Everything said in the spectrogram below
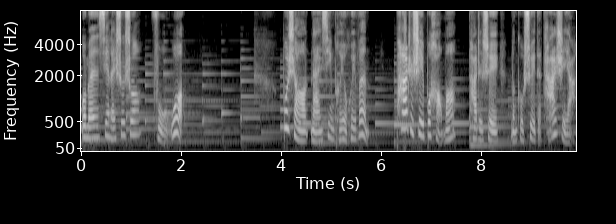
我们先来说说俯卧。不少男性朋友会问：趴着睡不好吗？趴着睡能够睡得踏实呀。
